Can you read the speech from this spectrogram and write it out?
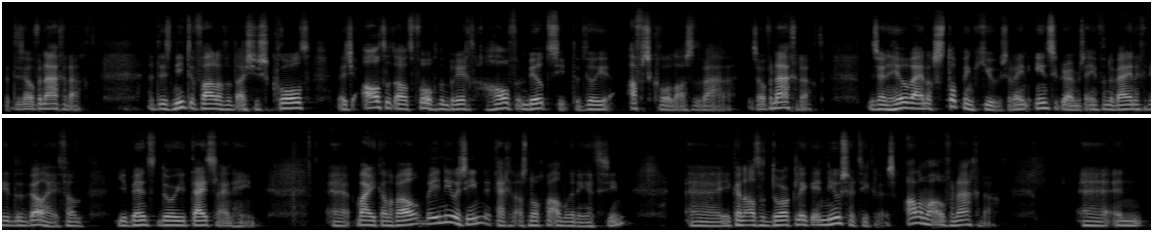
Dat is over nagedacht. Het is niet toevallig dat als je scrolt, dat je altijd al het volgende bericht half in beeld ziet. Dat wil je afscrollen als het ware. Dat is over nagedacht. Er zijn heel weinig stopping cues. Alleen Instagram is een van de weinigen die dat wel heeft. Van je bent door je tijdslijn heen. Uh, maar je kan nog wel weer nieuwe zien. Dan krijg je alsnog wel andere dingen te zien. Uh, je kan altijd doorklikken in nieuwsartikelen. Dat is allemaal over nagedacht. Uh, en,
